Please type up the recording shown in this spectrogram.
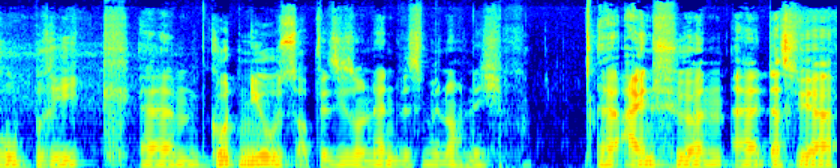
Rubrik ähm, Good News, ob wir sie so nennen, wissen wir noch nicht, äh, einführen, äh, dass wir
